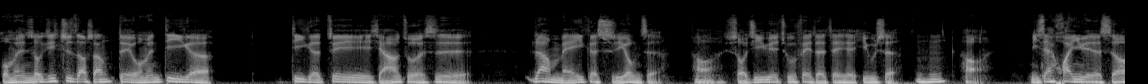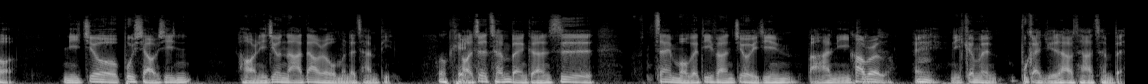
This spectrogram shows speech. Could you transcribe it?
我们手机制造商，对我们第一个第一个最想要做的是让每一个使用者，好，手机月租费的这些 user，嗯哼，好，你在换约的时候，你就不小心。好，你就拿到了我们的产品，OK，好，这成本可能是在某个地方就已经把它拟 cover 了，哎，你根本不感觉到它的成本，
